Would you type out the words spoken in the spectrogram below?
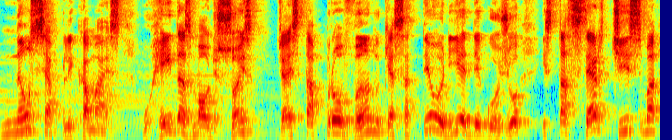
não se aplica mais. O Rei das Maldições já está provando que essa teoria de Gojo está certíssima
